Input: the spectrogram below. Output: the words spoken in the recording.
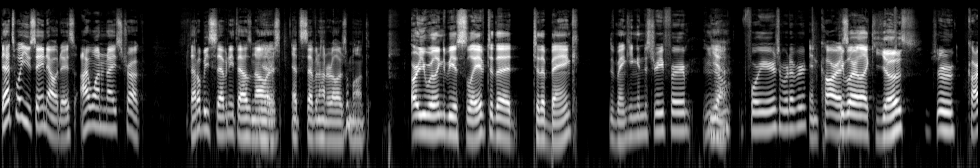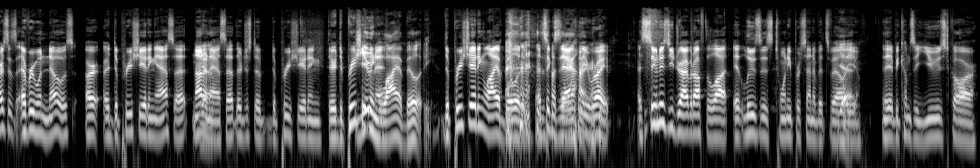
That's what you say nowadays. I want a nice truck. That'll be seventy thousand dollars. at seven hundred dollars a month. Are you willing to be a slave to the to the bank, the banking industry for you Yeah. know four years or whatever? And cars, People are like, yes, sure. cars, as everyone knows, are a depreciating asset. Not an asset. They're just a depreciating They're depreciating Unit. liability. depreciating liability. That's, That's what they exactly are. right. As soon as you drive it off the lot, it loses 20% of its value. It becomes a used car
